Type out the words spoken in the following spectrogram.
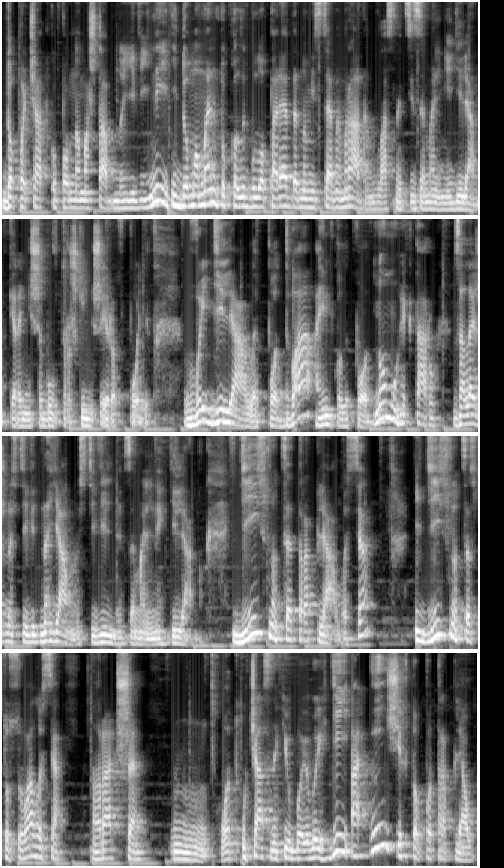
до початку повномасштабної війни і до моменту, коли було передано місцевим радам власне ці земельні ділянки, раніше був трошки інший розподіл. Виділяли по два, а інколи по одному гектару, в залежності від наявності вільних земельних ділянок. Дійсно, це траплялося, і дійсно це стосувалося радше от, учасників бойових дій, а інші, хто потрапляв,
